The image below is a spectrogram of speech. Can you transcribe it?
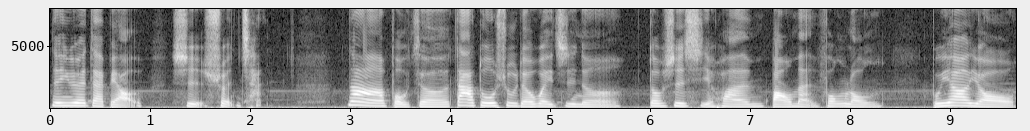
那因为代表是顺产。那否则大多数的位置呢，都是喜欢饱满丰隆，不要有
